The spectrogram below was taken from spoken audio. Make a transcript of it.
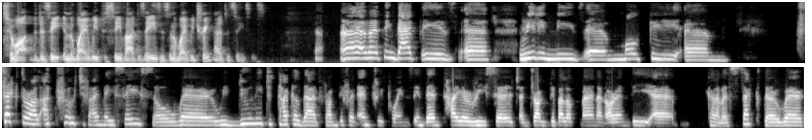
to our, the disease in the way we perceive our diseases and the way we treat our diseases. Yeah. And I think that is uh, really needs a multi um, sectoral approach, if I may say so, where we do need to tackle that from different entry points in the entire research and drug development and R and D uh, kind of a sector where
